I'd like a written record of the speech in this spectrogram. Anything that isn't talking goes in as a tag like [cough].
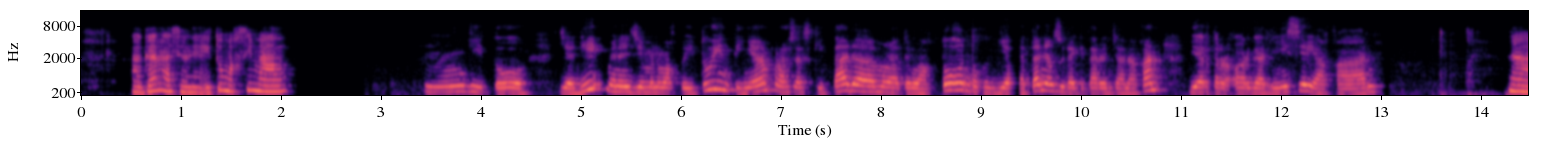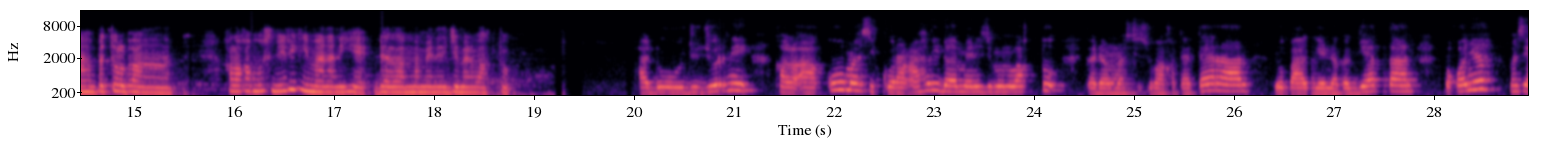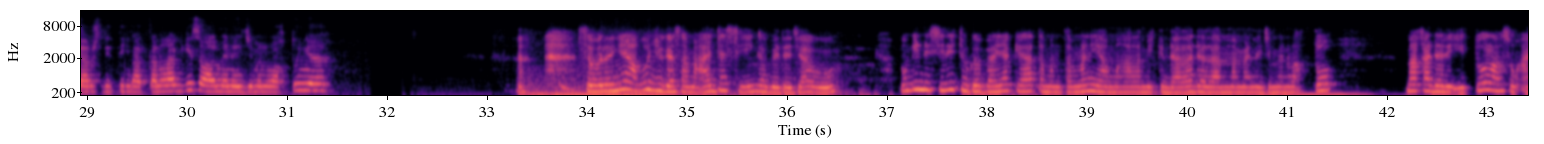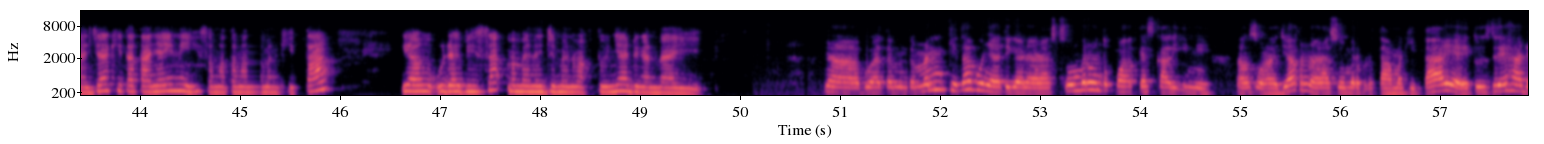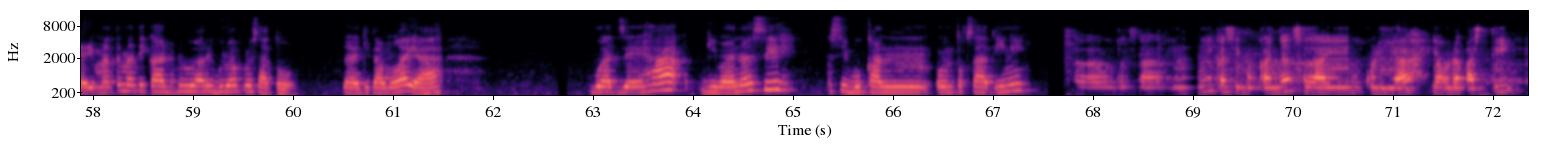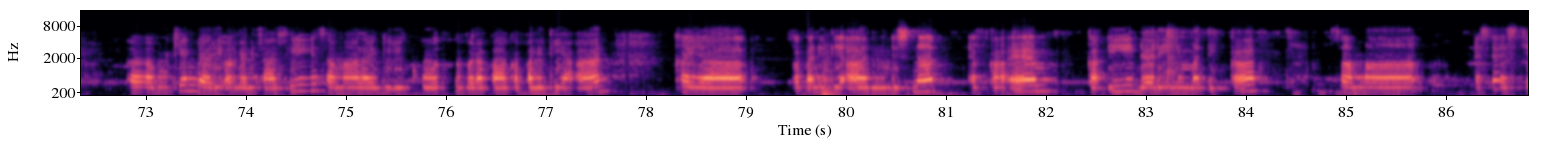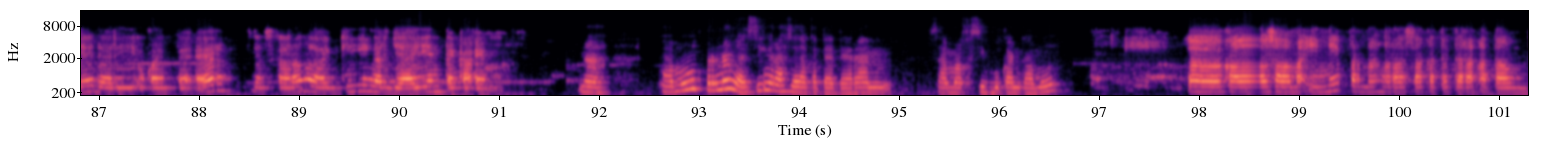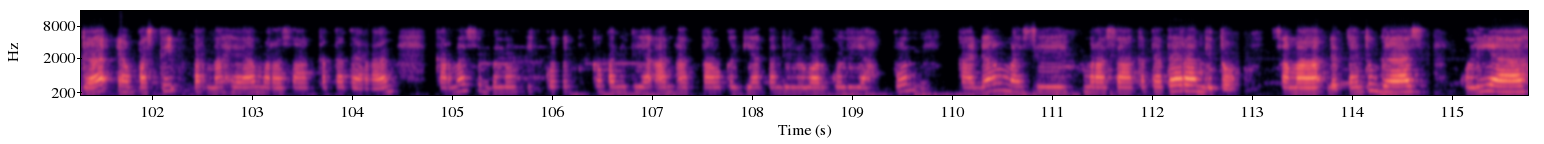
agar hasilnya itu maksimal. Hmm, gitu. Jadi, manajemen waktu itu intinya proses kita dalam mengatur waktu untuk kegiatan yang sudah kita rencanakan biar terorganisir ya kan? Nah, betul banget. Kalau kamu sendiri gimana nih dalam memanajemen waktu? Aduh, jujur nih, kalau aku masih kurang ahli dalam manajemen waktu. Kadang masih suka keteteran, lupa agenda kegiatan. Pokoknya masih harus ditingkatkan lagi soal manajemen waktunya. [laughs] Sebenarnya aku juga sama aja sih, nggak beda jauh. Mungkin di sini juga banyak ya teman-teman yang mengalami kendala dalam manajemen waktu. Maka dari itu langsung aja kita tanya ini sama teman-teman kita yang udah bisa memanajemen waktunya dengan baik. Nah, buat teman-teman, kita punya tiga narasumber untuk podcast kali ini. Langsung aja ke narasumber pertama kita, yaitu ZH dari Matematika 2021. Nah, kita mulai ya. Buat ZH, gimana sih kesibukan untuk saat ini? Uh, untuk saat ini, kesibukannya selain kuliah yang udah pasti, uh, mungkin dari organisasi sama lagi ikut beberapa kepanitiaan, kayak kepanitiaan Disnat, FKM, KI dari Himatika, sama SSC dari UKMPR, dan sekarang lagi ngerjain PKM. Nah, kamu pernah nggak sih ngerasa keteteran sama kesibukan kamu? Uh, kalau selama ini pernah ngerasa keteteran atau enggak, yang pasti pernah ya merasa keteteran karena sebelum ikut kepanitiaan atau kegiatan di luar kuliah pun kadang masih merasa keteteran gitu sama deadline tugas, kuliah,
